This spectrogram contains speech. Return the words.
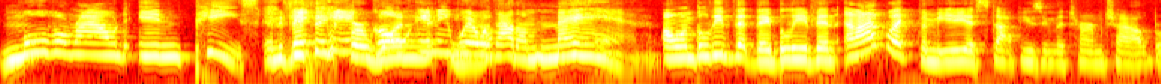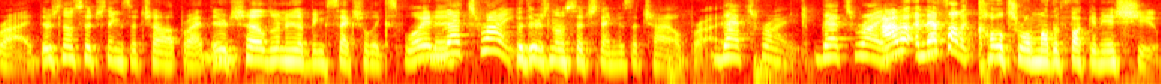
move around in peace. And if you they think can't for go one- anywhere without a man. Oh, and believe that they believe in, and I'd like the media to stop using the term child bride. There's no such thing as a child bride. There are children who are being sexually exploited. That's right. But there's no such thing as a child bride. That's right. That's right. I don't, and that's not a cultural motherfucking issue.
